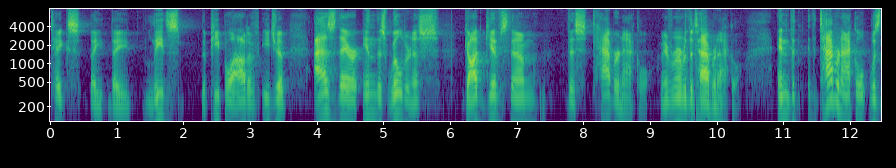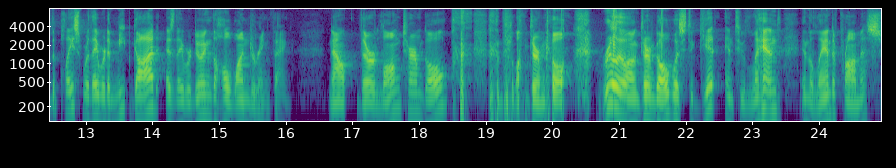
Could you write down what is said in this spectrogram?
takes they, they leads the people out of egypt. As they're in this wilderness god gives them this tabernacle. I mean, remember the tabernacle. And the, the tabernacle was the place where they were to meet god as they were doing the whole wandering thing now, their long term goal, their long term goal, really long term goal, was to get into land in the land of promise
